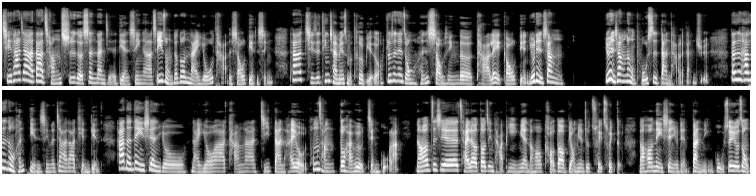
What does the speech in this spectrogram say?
其他加拿大常吃的圣诞节的点心啊，是一种叫做奶油塔的小点心。它其实听起来没什么特别的哦，就是那种很小型的塔类糕点，有点像有点像那种葡式蛋挞的感觉。但是它是那种很典型的加拿大甜点，它的内馅有奶油啊、糖啊、鸡蛋，还有通常都还会有坚果啦。然后这些材料倒进塔皮里面，然后烤到表面就脆脆的，然后内馅有点半凝固，所以有种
